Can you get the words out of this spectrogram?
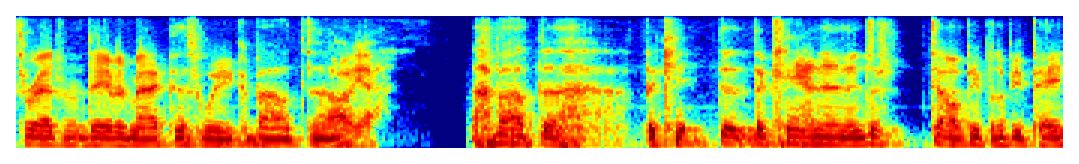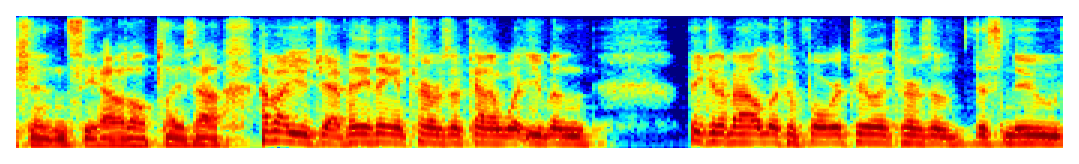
thread from David Mack this week about uh, Oh yeah. about the the, the the canon and just telling people to be patient and see how it all plays out. How about you, Jeff? Anything in terms of kind of what you've been thinking about, looking forward to in terms of this new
